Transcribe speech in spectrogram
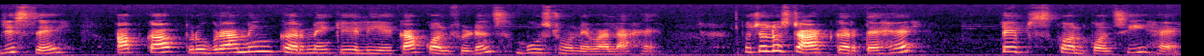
जिससे आपका प्रोग्रामिंग करने के लिए का कॉन्फिडेंस बूस्ट होने वाला है। तो चलो स्टार्ट करते हैं। टिप्स कौन कौन सी है?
